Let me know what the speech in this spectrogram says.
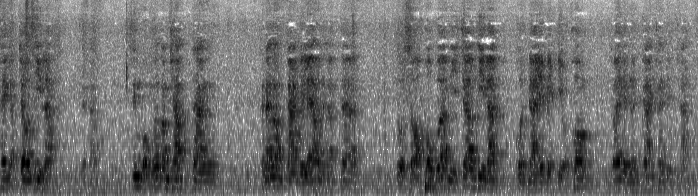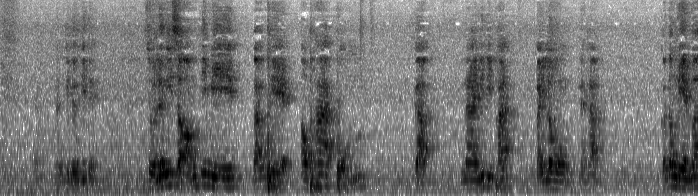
ให้กับเจ้าที่รัฐนะครับ ซึ่งผมก็กำชับทางคณะกรรมการไปแล้วนะครับถ้าตรวจสอบพบว่ามีเจ้าที่รัฐคนใดไปเกี่ยวข้องก็ให้ดำเนินการขั้นเด็ดขาดนั่นคือเรื่องที่หนึ่งส่วนเรื่องที่สองที่มีบางเพจเอาภาพผมกับนายนิติพัฒน์ไปลงนะครับ ก็ต้องเรียนว่า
